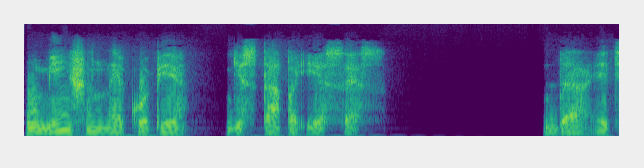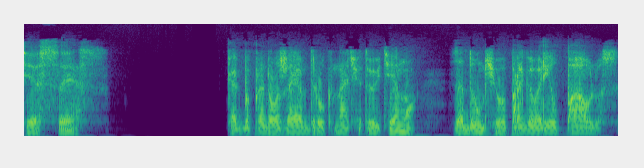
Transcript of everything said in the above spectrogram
уменьшенная копия гестапо и СС. Да, эти СС. Как бы продолжая вдруг начатую тему, задумчиво проговорил Паулюс.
